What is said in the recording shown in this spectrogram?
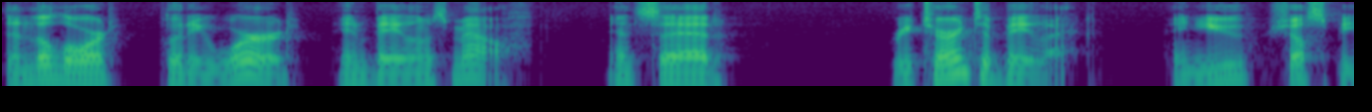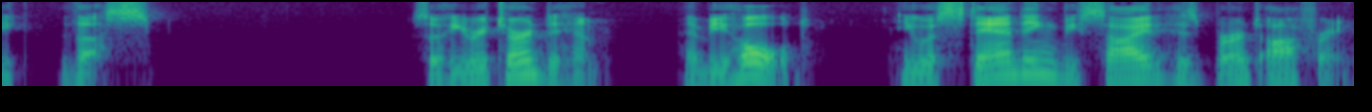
Then the Lord put a word in Balaam's mouth, and said, Return to Balak, and you shall speak thus. So he returned to him, and behold, he was standing beside his burnt offering,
